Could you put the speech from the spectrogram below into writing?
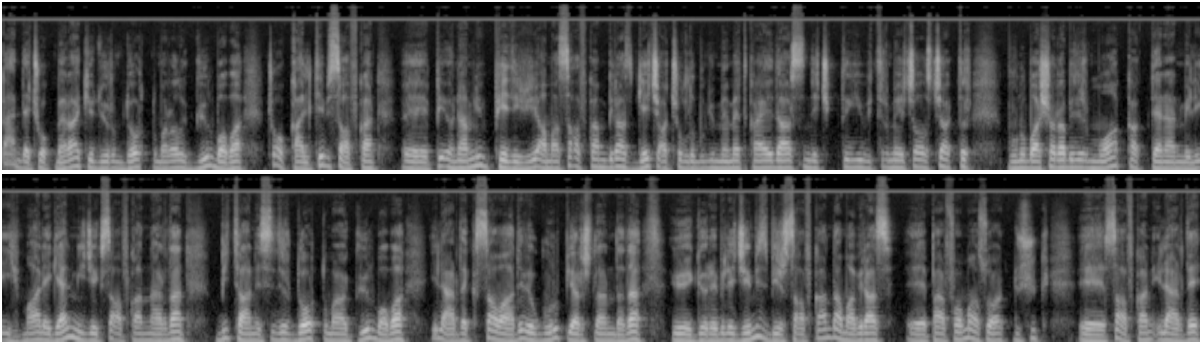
ben de çok merak ediyorum. 4 numaralı Gül Baba çok kalite bir safkan. E, bir önemli bir pedigri ama safkan biraz geç açıldı. Bugün Mehmet Kaya dersinde çıktığı gibi bitirmeye çalışacak çalışacaktır. Bunu başarabilir muhakkak denenmeli. İhmale gelmeyecekse Afganlardan bir tanesidir. 4 numara Gülbaba ileride kısa vade ve grup yarışlarında da e, görebileceğimiz bir safkandı ama biraz e, performans olarak düşük e, safkan ileride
